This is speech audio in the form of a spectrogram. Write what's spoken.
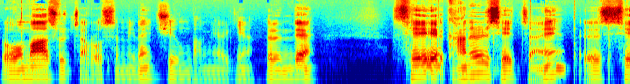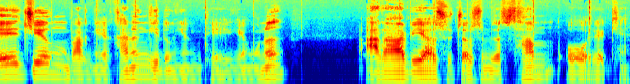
로마 숫자로 씁니다. 주형 방열기는. 그런데 세 간을 세자에 세주형 방향 가는 기둥 형태의 경우는 아라비아 숫자로 씁니다. 3, 5 이렇게.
